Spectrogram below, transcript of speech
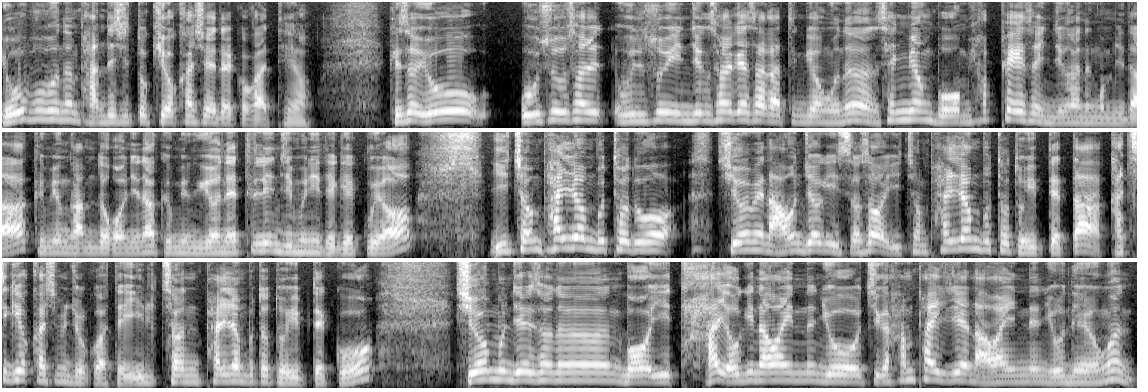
요 부분은 반드시 또 기억하셔야 될 것 같아요. 그래서 요 우수 설, 우수 인증 설계사 같은 경우는 생명보험협회에서 인증하는 겁니다. 금융감독원이나 금융위원회 틀린 지문이 되겠고요. 2008년부터도 시험에 나온 적이 있어서 2008년부터 도입됐다. 같이 기억하시면 좋을 것 같아요. 2008년부터 도입됐고 시험 문제에서는 뭐 이 다 여기 나와 있는 요 지금 한 페이지에 나와 있는 요 내용은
